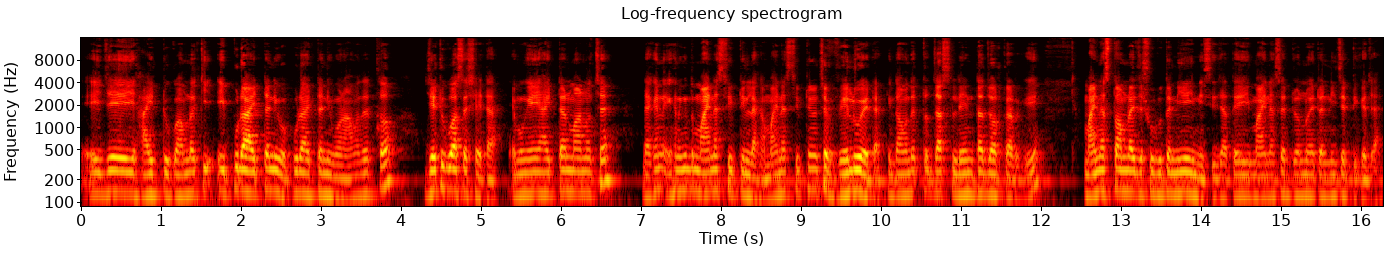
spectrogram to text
এই যে এই হাইটটুকু আমরা কি, এই পুরো হাইটটা নিব? পুরো হাইটটা নিব না, আমাদের তো যেটুকু আছে সেটা। এবং এই হাইটটার মান হচ্ছে, দেখেন এখানে কিন্তু মাইনাস ফিফটিন লেখা। মাইনাস ফিফটিন হচ্ছে ভ্যালু এটা। কিন্তু আমাদের তো জাস্ট লেনটা দরকার কি? মাইনাস তো আমরা এই যে শুরুতে নিয়েই নিছি, যাতে এই মাইনাসের জন্য এটা নিচের দিকে যায়।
